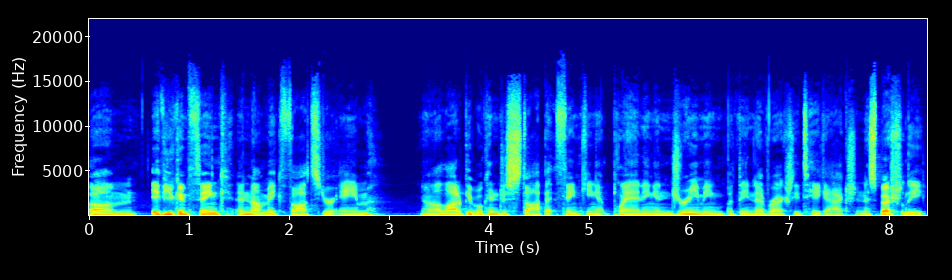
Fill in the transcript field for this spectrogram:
um, if you can think and not make thoughts your aim. You know, a lot of people can just stop at thinking, at planning and dreaming, but they never actually take action. Especially,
